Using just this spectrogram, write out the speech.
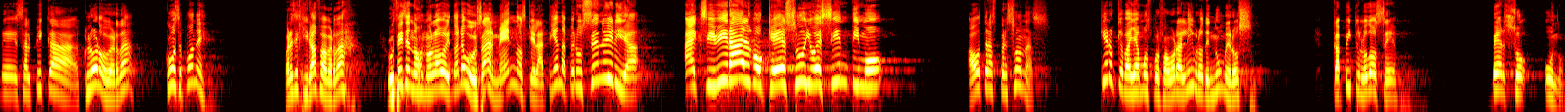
le salpica cloro, ¿verdad? ¿Cómo se pone? Parece jirafa, ¿verdad? Usted dice, no, no lo voy, no voy a usar, menos que la tienda, pero usted no iría a exhibir algo que es suyo, es íntimo a otras personas. Quiero que vayamos por favor al libro de números, capítulo 12 verso 1.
